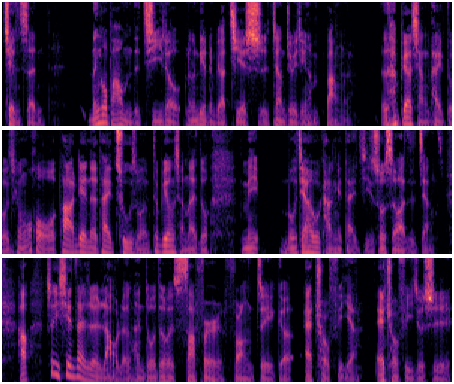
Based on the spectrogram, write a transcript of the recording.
健身。能够把我们的肌肉能够练得比较结实，这样就已经很棒了。不要想太多，就哦，我怕练得太粗什么，就不用想太多。没没家伙扛给代击，说实话是这样子。好，所以现在的老人很多都会 suffer from 这个 atrophy 啊，atrophy 就是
